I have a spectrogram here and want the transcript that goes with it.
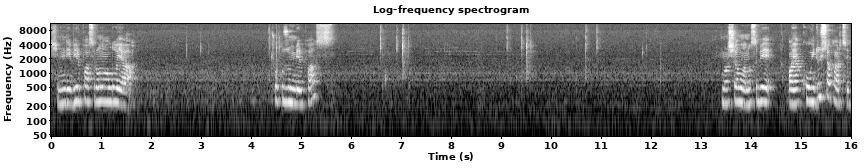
Şimdi bir pas Ronaldo'ya. Çok uzun bir pas. Maşallah nasıl bir ayak koyduysak artık.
